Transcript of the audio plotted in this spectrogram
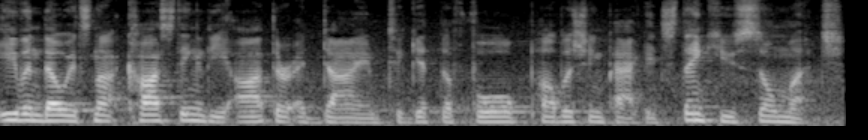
even though it's not costing the author a dime to get the full publishing package. Thank you so much.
